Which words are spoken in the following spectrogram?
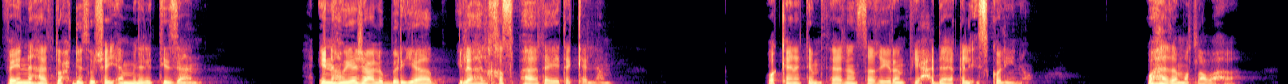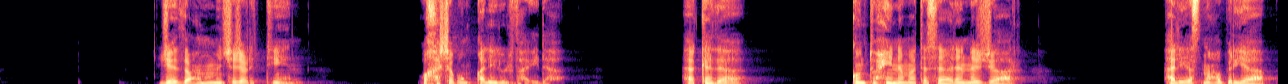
فإنها تحدث شيئا من الاتزان. إنه يجعل برياب إله الخصب هذا يتكلم. وكان تمثالا صغيرا في حدائق الإسكولينو. وهذا مطلعها. جذع من شجر التين وخشب قليل الفائدة. هكذا كنت حينما تساءل النجار هل يصنع برياب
